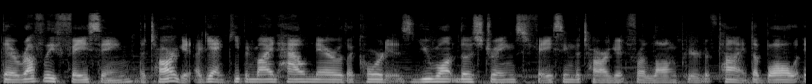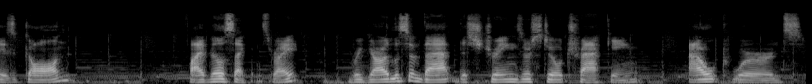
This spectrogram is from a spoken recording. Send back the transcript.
they're roughly facing the target. Again, keep in mind how narrow the court is. You want those strings facing the target for a long period of time. The ball is gone. Five milliseconds, right? Regardless of that, the strings are still tracking outwards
